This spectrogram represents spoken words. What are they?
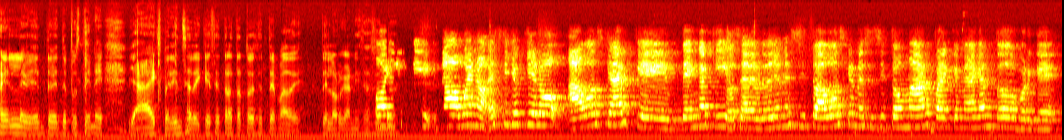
Él evidentemente pues tiene ya experiencia de qué se trata todo ese tema de, de la organización. Oye, no, bueno, es que yo quiero a Oscar que venga aquí, o sea, de verdad yo necesito a Oscar, necesito a Omar para que me hagan todo, porque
